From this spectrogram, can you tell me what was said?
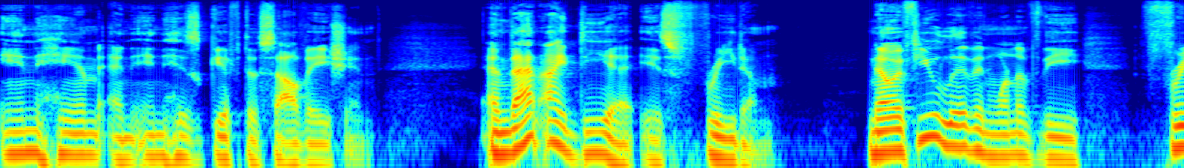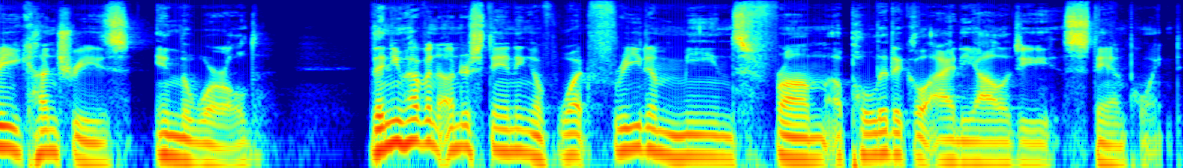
in him and in his gift of salvation. And that idea is freedom. Now, if you live in one of the free countries in the world, then you have an understanding of what freedom means from a political ideology standpoint.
